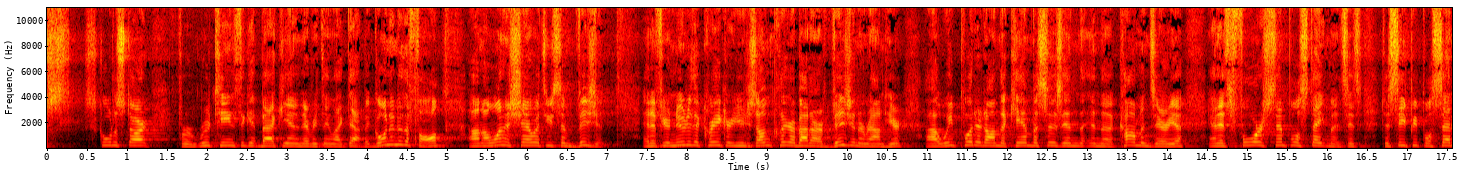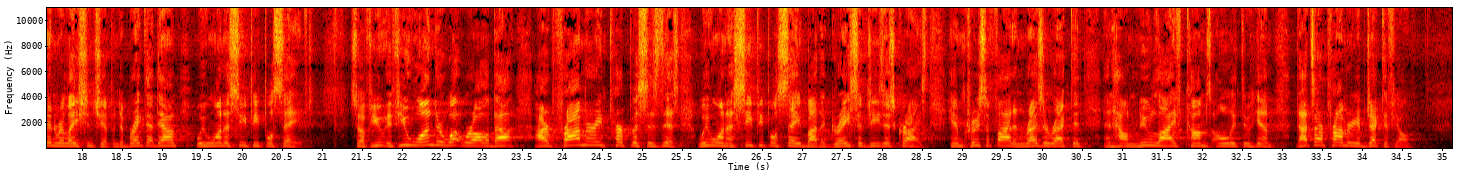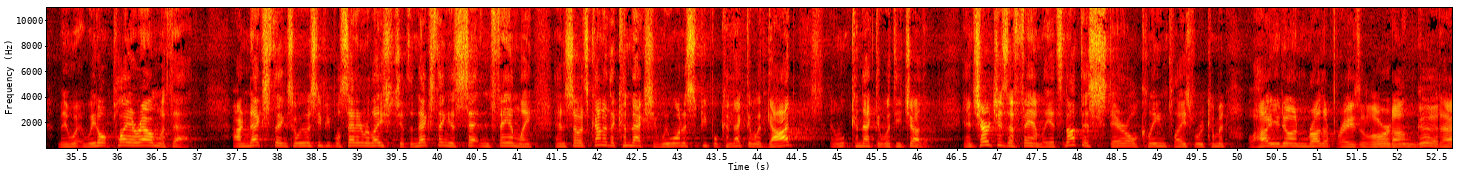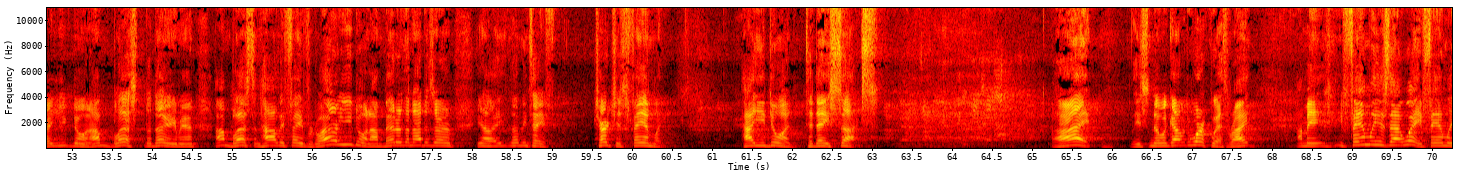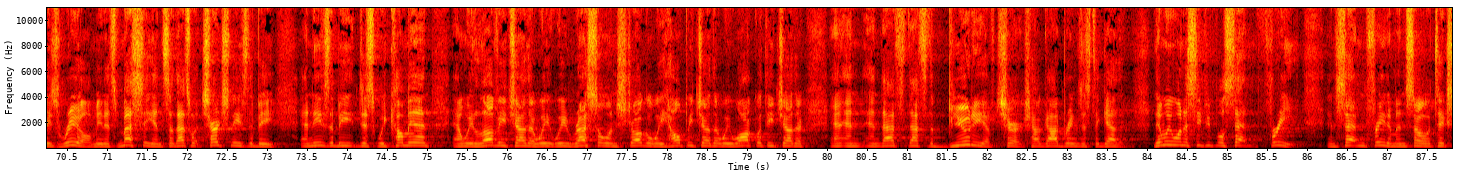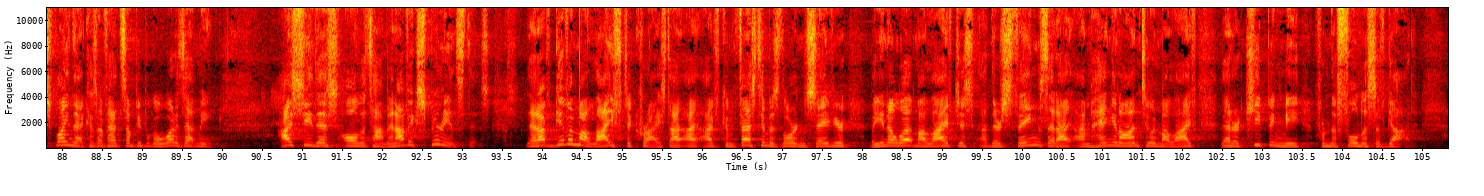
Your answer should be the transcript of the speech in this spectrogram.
school to start for routines to get back in and everything like that. But going into the fall, um, I want to share with you some vision. And if you're new to the creek or you're just unclear about our vision around here, uh, we put it on the canvases in the, in the commons area, and it's four simple statements. It's to see people set in relationship, and to break that down, we want to see people saved. So if you if you wonder what we're all about, our primary purpose is this. We want to see people saved by the grace of Jesus Christ, him crucified and resurrected and how new life comes only through him. That's our primary objective, y'all. I mean, we, we don't play around with that. Our next thing, so we want to see people set in relationship. The next thing is set in family. And so it's kind of the connection. We want to see people connected with God and connected with each other. And church is a family. It's not this sterile, clean place where we come in. Well, how you doing, brother? Praise the Lord. I'm good. How you doing? I'm blessed today, man. I'm blessed and highly favored. Well, how are you doing? I'm better than I deserve. You know, eh, let me tell you, church is family. How you doing? Today sucks. All right. At least know we got to work with, right? I mean, family is that way. Family's real. I mean, it's messy. And so that's what church needs to be. And needs to be just we come in and we love each other. We, we wrestle and struggle. We help each other. We walk with each other. And, and, and that's, that's the beauty of church, how God brings us together. Then we want to see people set free and set in freedom. And so to explain that, because I've had some people go, what does that mean? I see this all the time, and I've experienced this that I've given my life to Christ. I, have confessed Him as Lord and Savior, but you know what? My life just, uh, there's things that I, I'm hanging on to in my life that are keeping me from the fullness of God.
